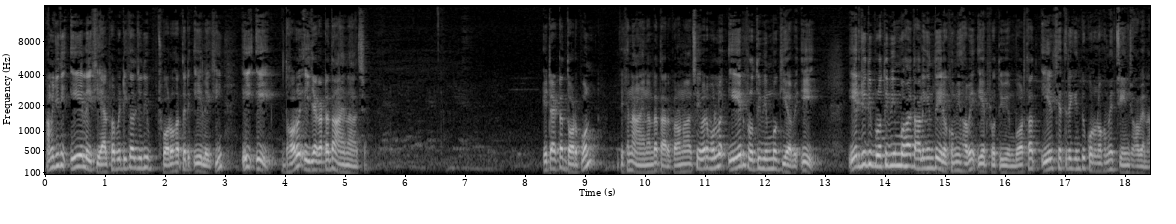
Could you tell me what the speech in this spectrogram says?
আমি যদি এ লিখি অ্যালফাবেটিক্যাল যদি বড় হাতের এ লিখি, এই এ ধরো এই জায়গাটাতে আয়না আছে। এটা একটা দর্পণ যেখানে আয়নাটা তার করানো আছে। এবার বলল এর প্রতিবিম্ব কি হবে? এ এর যদি প্রতিবিম্ব হয়, তাহলে কিন্তু এরকমই হবে এর প্রতিবিম্ব। অর্থাৎ এর ক্ষেত্রে কিন্তু কোনো রকমের চেঞ্জ হবে না।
